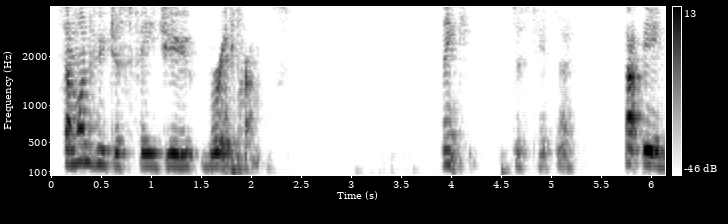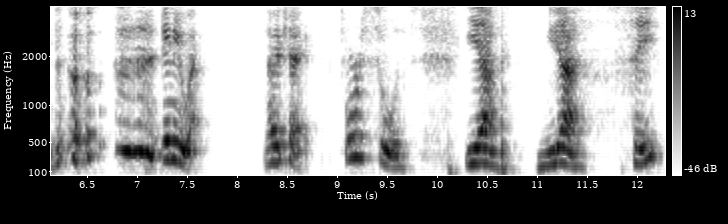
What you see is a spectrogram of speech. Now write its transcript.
someone who just feeds you breadcrumbs? Thank you. Just had to that end. anyway, okay, Four of Swords. Yeah, yeah, see?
